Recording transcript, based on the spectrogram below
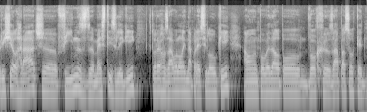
prišiel hráč eh, Fín z Mesty z ligy, ktorého zavolali na presilovky a on povedal po dvoch zápasoch, keď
